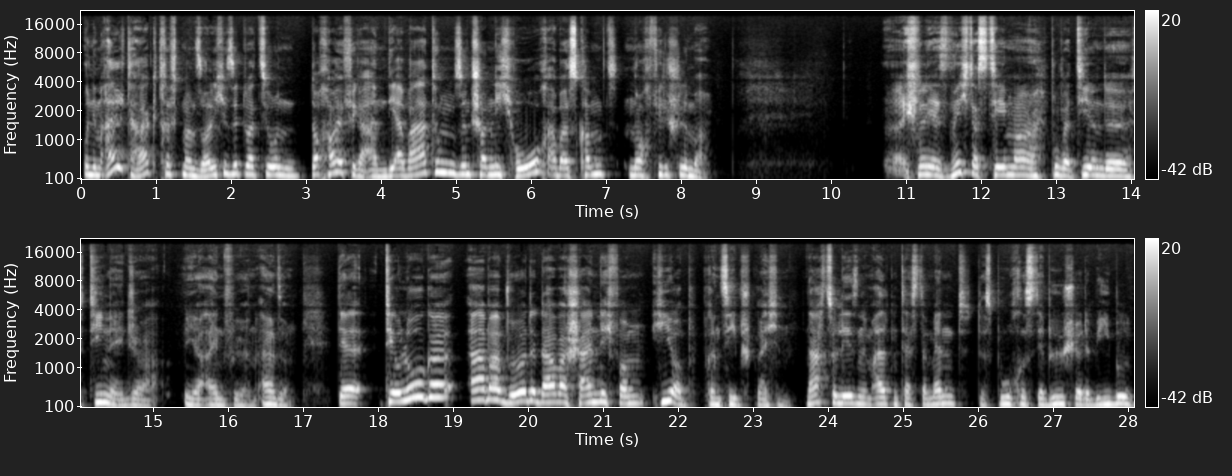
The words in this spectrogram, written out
Und im Alltag trifft man solche Situationen doch häufiger an. Die Erwartungen sind schon nicht hoch, aber es kommt noch viel schlimmer. Ich will jetzt nicht das Thema pubertierende Teenager hier einführen. Also, der Theologe aber würde da wahrscheinlich vom Hiob-Prinzip sprechen. Nachzulesen im Alten Testament des Buches der Bücher der Bibel.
